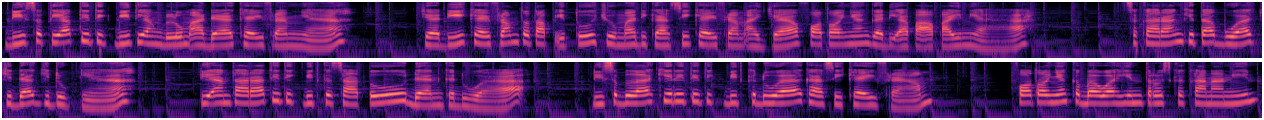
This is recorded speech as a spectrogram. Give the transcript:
di setiap titik bit yang belum ada keyframe-nya. Jadi keyframe tetap itu cuma dikasih keyframe aja, fotonya nggak diapa-apain ya. Sekarang kita buat jeda giduknya. Di antara titik bit ke satu dan kedua, di sebelah kiri titik bit kedua kasih keyframe. Fotonya ke bawahin terus ke kananin.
